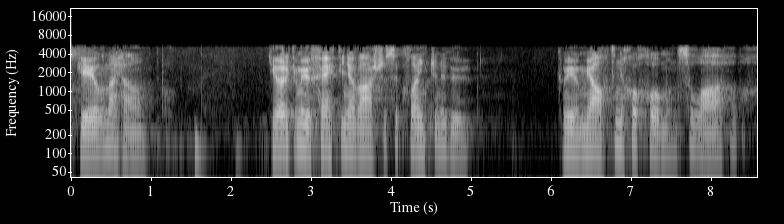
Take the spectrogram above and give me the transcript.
sgil na'i hampo. Gior i gymryd ffegio na fas ys y clent yn y gw. Gymryd yw mialt yn ych o chwmwn sy'n wahafoch.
